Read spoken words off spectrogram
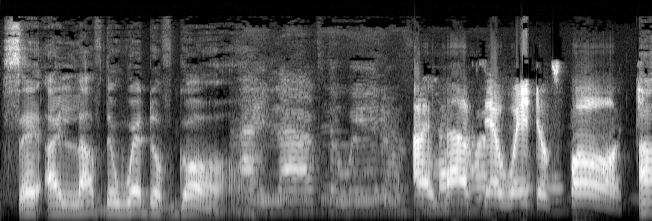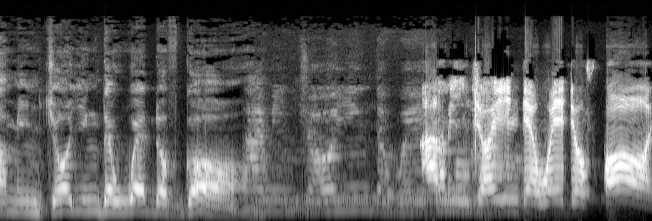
Say, I love the word of God. I love the word of God. I love the word of God. I'm enjoying the word of God. I'm enjoying the word. I'm enjoying the word of God.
